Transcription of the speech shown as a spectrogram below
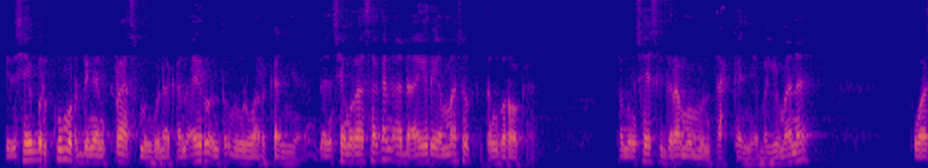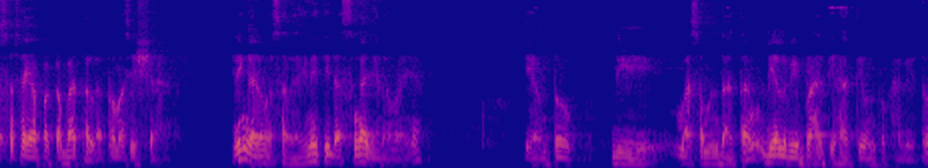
Jadi saya berkumur dengan keras menggunakan air untuk mengeluarkannya. Dan saya merasakan ada air yang masuk ke tenggorokan. Namun saya segera memuntahkannya. Bagaimana puasa saya apakah batal atau masih syah? Ini nggak ada masalah. Ini tidak sengaja namanya. Ya untuk di masa mendatang dia lebih berhati-hati untuk hal itu.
